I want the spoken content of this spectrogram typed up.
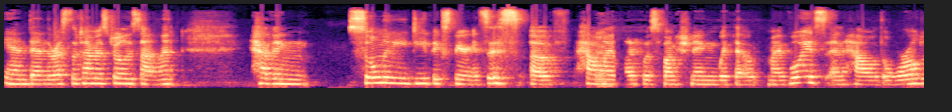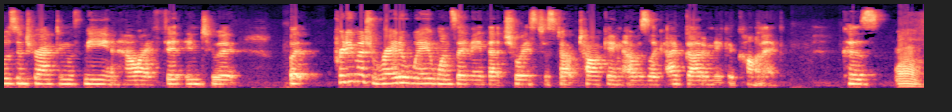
And then the rest of the time I was totally silent, having so many deep experiences of how Yeah. my life was functioning without my voice and how the world was interacting with me and how I fit into it. But pretty much right away, once I made that choice to stop talking, I was like, I've got to make a comic. Because Wow.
